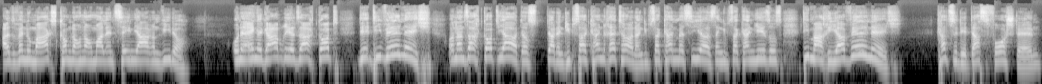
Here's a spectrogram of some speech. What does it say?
also wenn du magst, komm doch noch mal in zehn Jahren wieder. Und der Engel Gabriel sagt, Gott, die, die will nicht. Und dann sagt Gott, ja, das, ja dann gibt's halt keinen Retter, dann gibt's halt keinen Messias, dann gibt's halt keinen Jesus. Die Maria will nicht. Kannst du dir das vorstellen?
